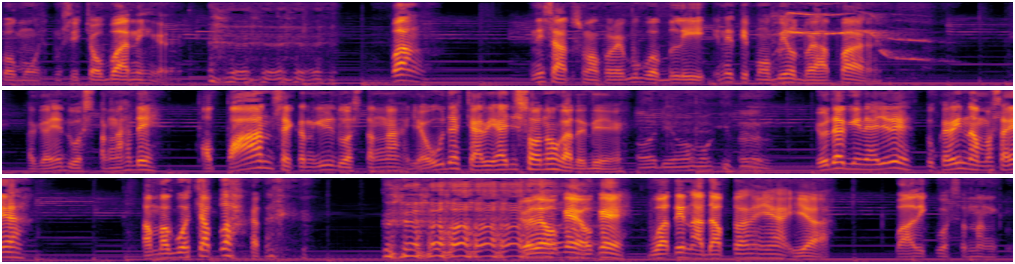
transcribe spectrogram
gua mau mesti coba nih bang ini 150 ribu gue beli. Ini tip mobil berapa? Harganya dua setengah deh. Apaan? Second gini dua setengah. Ya udah cari aja sono kata dia. Oh dia ngomong gitu. ya udah gini aja deh. Tukerin nama saya. Tambah gue cap lah kata dia. Ya udah oke oke. Buatin adaptornya ya balik gue seneng tuh.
